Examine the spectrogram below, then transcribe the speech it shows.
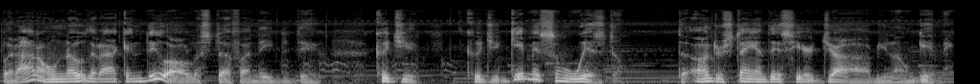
but I don't know that I can do all the stuff I need to do. Could you could you give me some wisdom to understand this here job you don't give me?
